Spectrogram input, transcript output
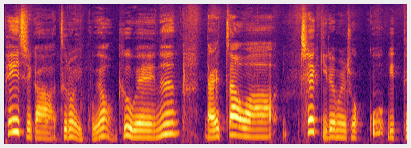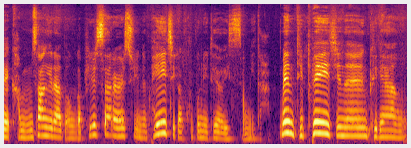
페이지가 들어있고요. 그 외에는 날짜와 책 이름을 적고 밑에 감상이라던가 필사를 할 수 있는 페이지가 구분이 되어 있습니다. 맨 뒷페이지는 그냥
